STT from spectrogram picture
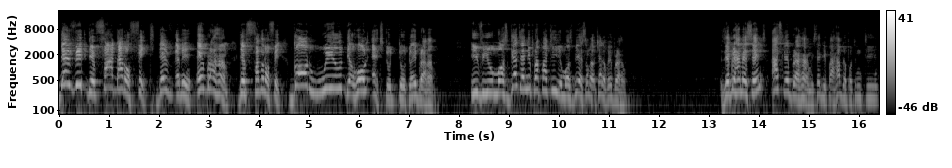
David, the father of faith. David, I mean, Abraham, the father of faith. God willed the whole earth to, to, to Abraham. If you must get any property, you must be a son of child of Abraham. Is Abraham a saint? Ask Abraham. He said, If I have the opportunity,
